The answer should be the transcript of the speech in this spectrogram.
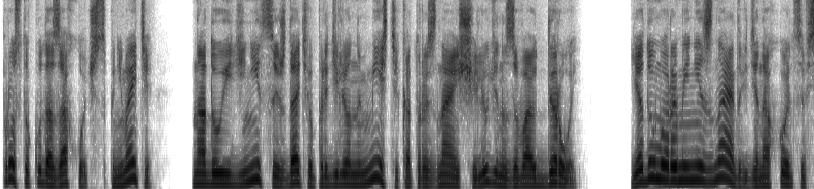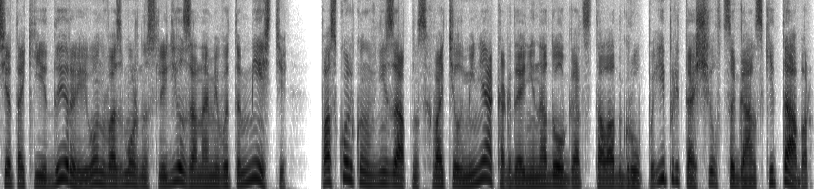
просто куда захочется, понимаете? Надо уединиться и ждать в определенном месте, которое знающие люди называют дырой. Я думаю, Рамини знает, где находятся все такие дыры, и он, возможно, следил за нами в этом месте, поскольку он внезапно схватил меня, когда я ненадолго отстал от группы, и притащил в цыганский табор.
